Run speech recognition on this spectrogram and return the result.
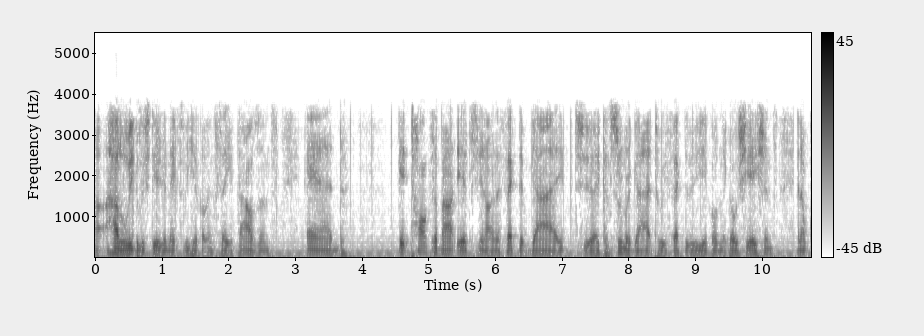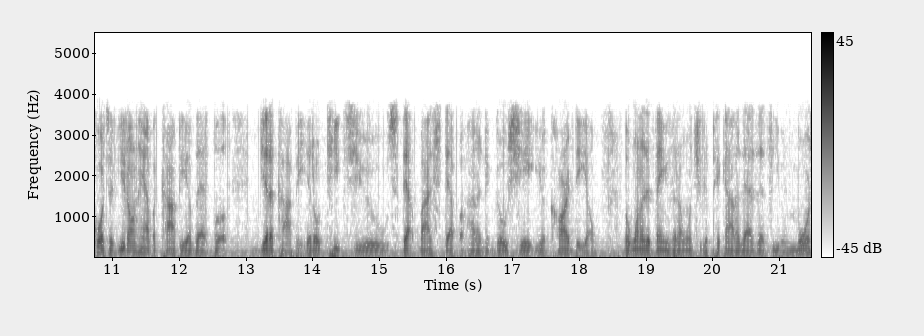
uh, How to Legally Steal Your Next Vehicle and Save Thousands, and it talks about it's you know an effective guide to a consumer guide to effective vehicle negotiations. And of course, if you don't have a copy of that book, get a copy. It'll teach you step by step of how to negotiate your car deal. But one of the things that I want you to pick out of that that's even more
